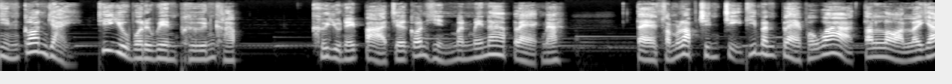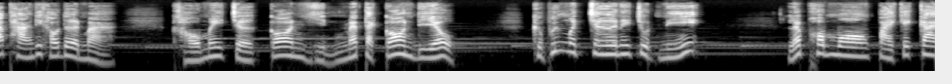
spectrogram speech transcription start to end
หินก้อนใหญ่ที่อยู่บริเวณพื้นครับ คืออยู่ในป่าเจอก้อนหินมันไม่น่าแปลกนะ แต่สำหรับชินจิที่มันแปลกเพราะว่าตลอดระยะทางที่เขาเดินมา เขาไม่เจอก้อนหินแม้แต่ก้อนเดียว คือเพิ่งมาเจอในจุดนี้ แล้วพอมองไปใกล้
